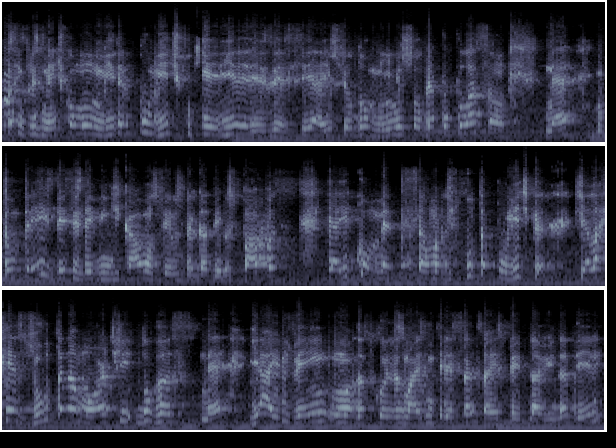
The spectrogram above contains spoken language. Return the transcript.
mas simplesmente como um líder político que queria exercer aí o seu domínio sobre a população, né? Então três desses reivindicavam ser os verdadeiros papas e aí começa uma disputa política que ela resulta na morte do Hus né? E aí vem uma das coisas mais interessantes a respeito da vida dele,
